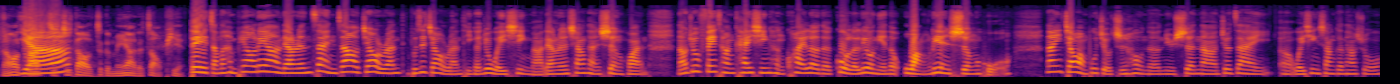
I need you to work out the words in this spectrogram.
然后他只知道这个梅亚的照片，对，长得很漂亮。两人在你知道交友软不是交友软体，可能就微信嘛。两人相谈甚欢，然后就非常开心、很快乐的过了六年的网恋生活。那一交往不久之后呢，女生呢、啊、就在呃微信上跟他说：“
